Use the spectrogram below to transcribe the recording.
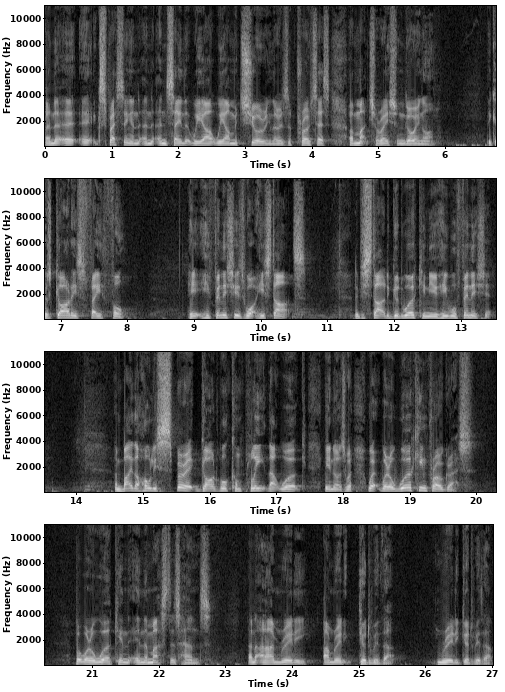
And uh, uh, expressing and, and, and saying that we are, we are maturing. There is a process of maturation going on. Because God is faithful. He, he finishes what He starts. If He started a good work in you, He will finish it. And by the Holy Spirit, God will complete that work in us. We're, we're, we're a work in progress, but we're a work in, in the Master's hands. And, and I'm really I'm really good with that. Really good with that.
